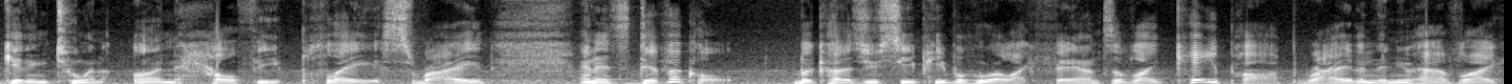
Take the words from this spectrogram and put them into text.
getting to an unhealthy place, right? And it's difficult because you see people who are like fans of like K-pop, right? And then you have like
